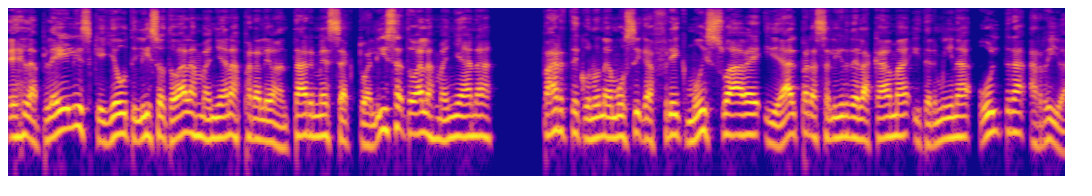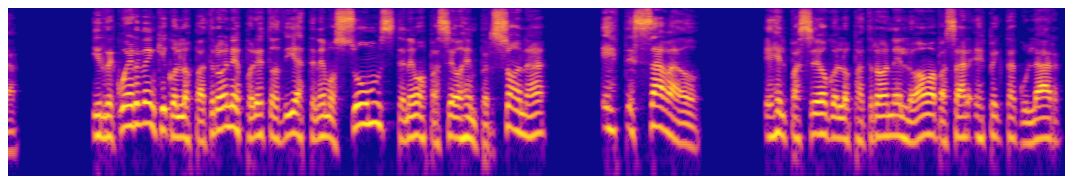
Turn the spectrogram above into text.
Es la playlist que yo utilizo todas las mañanas para levantarme, se actualiza todas las mañanas, Parte con una música freak muy suave, ideal para salir de la cama y termina ultra arriba. Y recuerden que con los patrones por estos días tenemos Zooms, tenemos paseos en persona. Este sábado es el paseo con los patrones, lo vamos a pasar espectacular.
